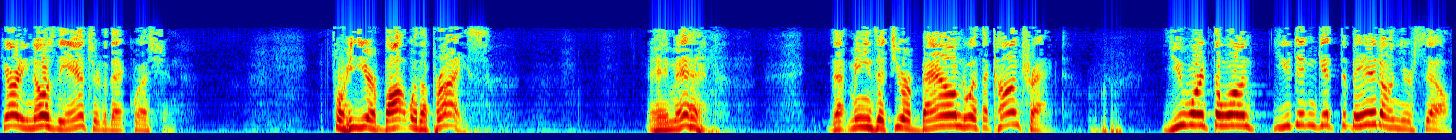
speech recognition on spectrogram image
he already knows the answer to that question. For ye are bought with a price. Amen. That means that you are bound with a contract. You weren't the one, you didn't get the bid on yourself.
